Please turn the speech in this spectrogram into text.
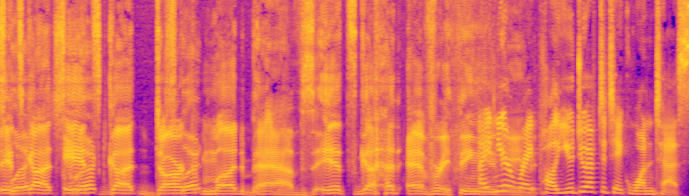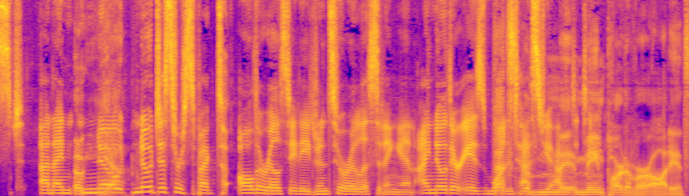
Split, Split, got split, it's got dark split. mud baths. It's got everything. You And you're need. right, Paul. You do have to take one test. And I Oh, no yeah. no disrespect to all the real estate agents who are listening in. I know there is one That's test the you have ma- to main part of our audience.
